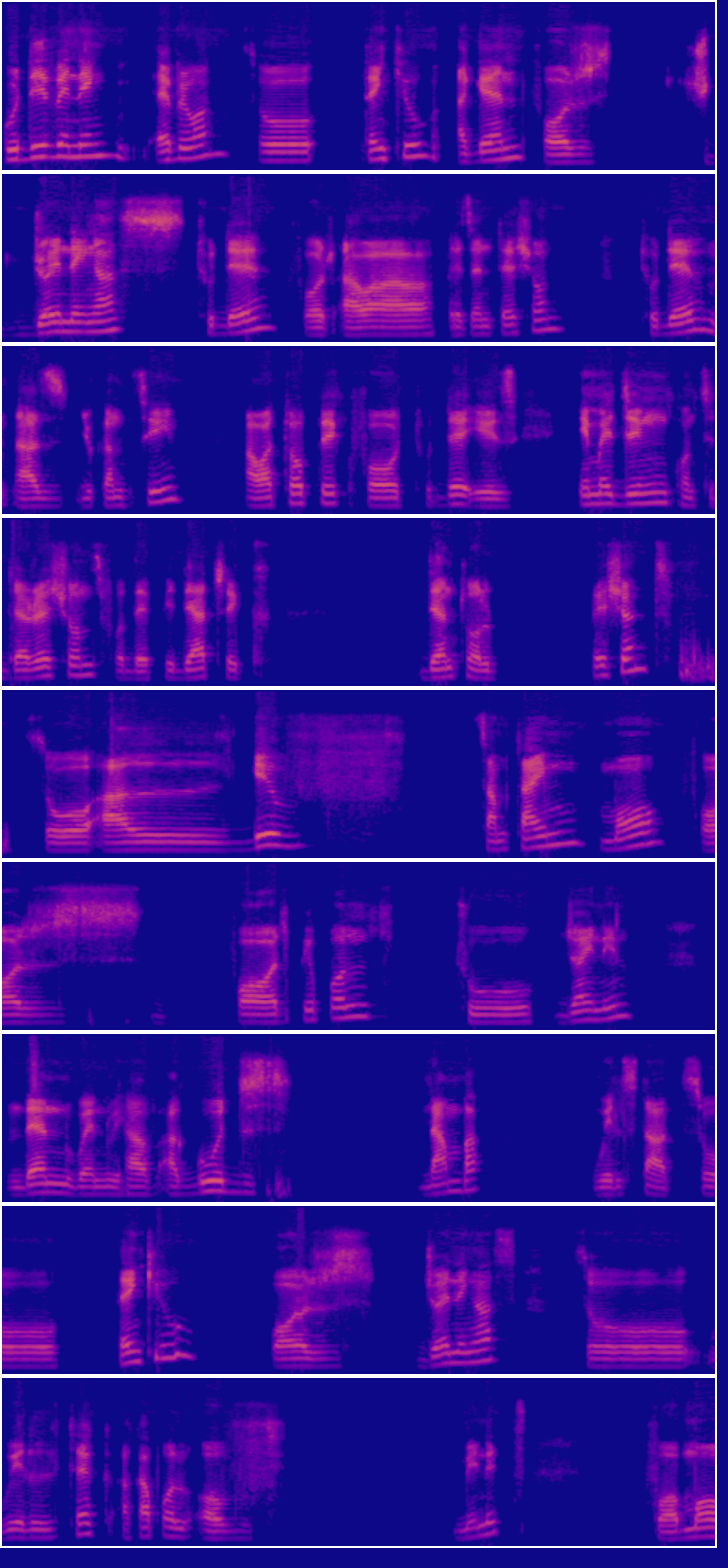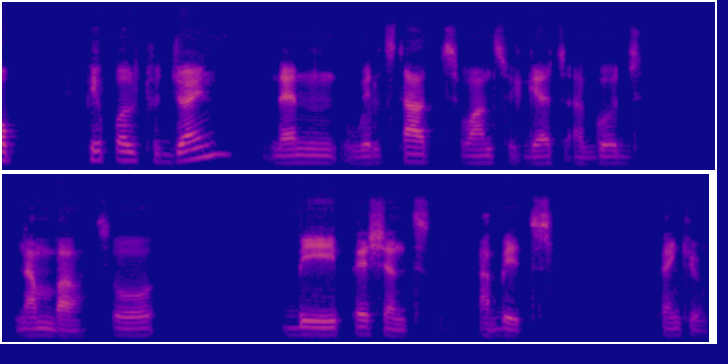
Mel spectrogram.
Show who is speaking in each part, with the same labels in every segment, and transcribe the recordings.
Speaker 1: Good evening, everyone. So thank you again for joining us today for our presentation. Today, as you can see, our topic for today is imaging considerations for the pediatric dental patient. So I'll give some time more for for people to join in and then when we have a good number, we'll start. So thank you for joining us. So we'll take a couple of minutes for more people to join. Then we'll start once we get a good number. So be patient a bit. Thank you.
